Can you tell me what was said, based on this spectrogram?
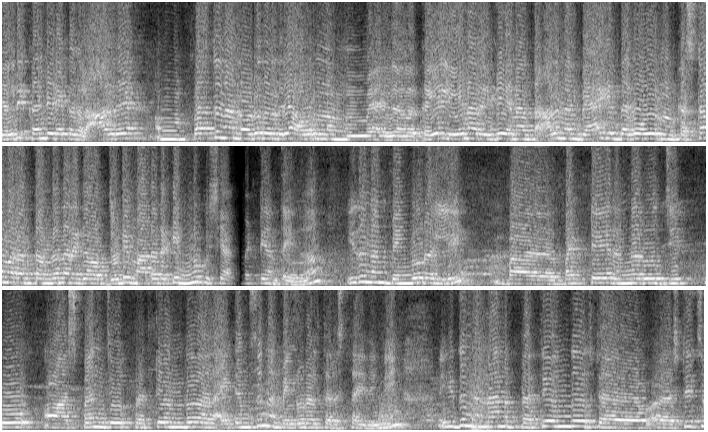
ಜಲ್ದಿ ಕಂಡಿಡಿಯಕ್ಕಾಗಲ್ಲ. ಆದ್ರೆ ಫಸ್ಟ್ ನಾನು ನೋಡೋದಂದ್ರೆ ಅವ್ರು ನಮ್ಮ ಕೈಯಲ್ಲಿ ಏನಾರ ಇದೆ ಏನಂತ ಅದು ನನ್ ಬ್ಯಾಗ್ ಇದ್ದಾಗ ಅವ್ರು ನನ್ನ ಕಸ್ಟಮರ್ ಅಂತಂದ್ರೆ ನನಗೆ ಅವ್ರ ಜೋಡಿ ಮಾತಾಡಕ್ಕೆ ಇನ್ನೂ ಖುಷಿ ಆಗ್ಬಿಟ್ಟಿ ಅಂತ ಇದು. ಇದು ನಾನು ಬೆಂಗಳೂರಲ್ಲಿ ಬಟ್ಟೆ, ರನ್ನರು, ಜಿಪ್ಪು ಸ್ಪಂಜು ಪ್ರತಿಯೊಂದು ಐಟಮ್ಸ್ ನಾನು ಬೆಂಗಳೂರಲ್ಲಿ ತರಿಸ್ತಾ ಇದ್ದೀನಿ. ಇದನ್ನ ನಾನು ಪ್ರತಿಯೊಂದು ಸ್ಟಿಚ್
